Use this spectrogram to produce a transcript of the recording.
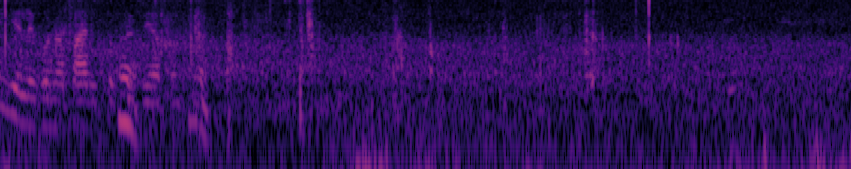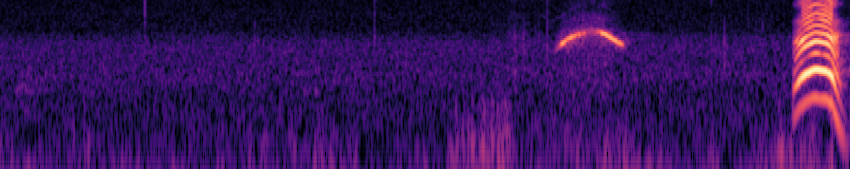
Πήγε λίγο να πάρει το παιδί από εδώ. Е!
